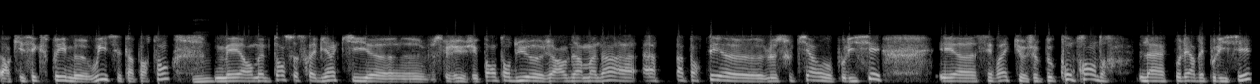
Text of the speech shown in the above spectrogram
Alors qu'il s'exprime, euh, oui, c'est important, Mhm. mais en même temps, ce serait bien qu'il, euh, parce que j'ai j'ai pas entendu euh, Gérald Darmanin apporter euh, le soutien aux policiers, et euh, c'est vrai que je peux comprendre la colère des policiers,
